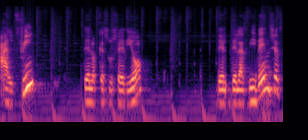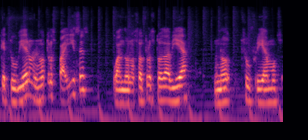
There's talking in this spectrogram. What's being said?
al fin de lo que sucedió, de, de las vivencias que tuvieron en otros países cuando nosotros todavía no sufríamos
